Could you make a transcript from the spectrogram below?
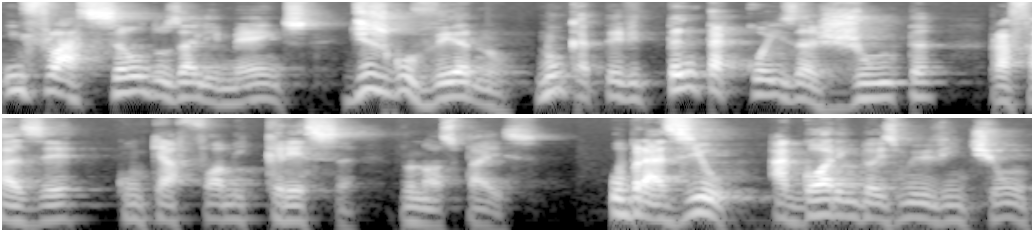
inflação dos alimentos, desgoverno. Nunca teve tanta coisa junta para fazer com que a fome cresça no nosso país. O Brasil, agora em 2021,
